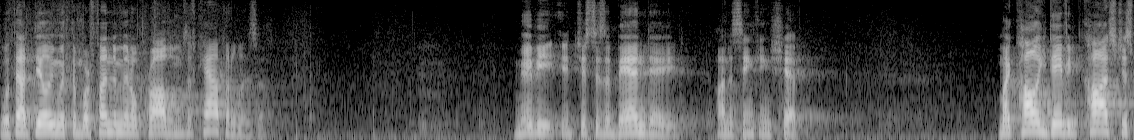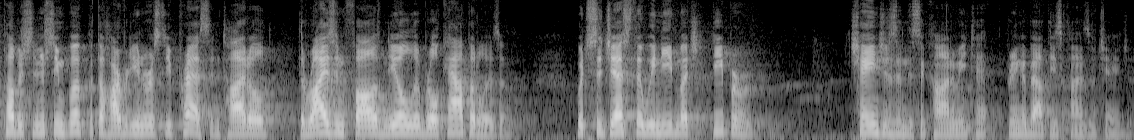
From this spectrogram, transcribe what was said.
without dealing with the more fundamental problems of capitalism. Maybe it just is a band aid on a sinking ship. My colleague David Kotz just published an interesting book with the Harvard University Press entitled The Rise and Fall of Neoliberal Capitalism, which suggests that we need much deeper changes in this economy to bring about these kinds of changes.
